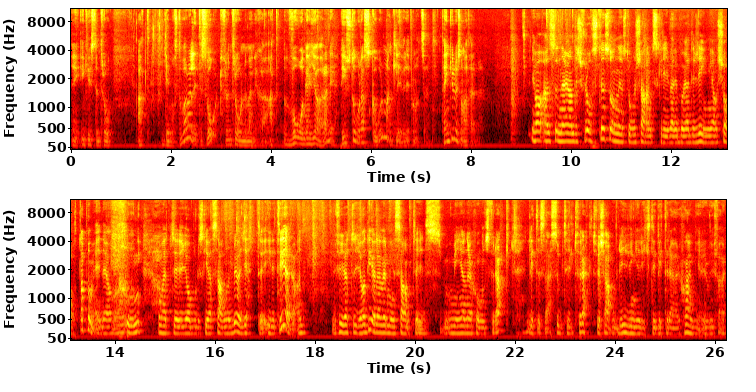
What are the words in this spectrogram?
en kristen tro, att det måste vara lite svårt för en troende människa att våga göra det. Det är ju stora skor man kliver i på något sätt. Tänker du i sådana termer? Ja, alltså när Anders Frostenson, en stor psalmskrivare, började ringa och tjata på mig när jag var ung om att jag borde skriva psalmer blev jag jätteirriterad. För att jag delar väl min samtids, min generations förakt, lite så här subtilt förakt för psalmer. Det är ju ingen riktig litterär genre ungefär.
